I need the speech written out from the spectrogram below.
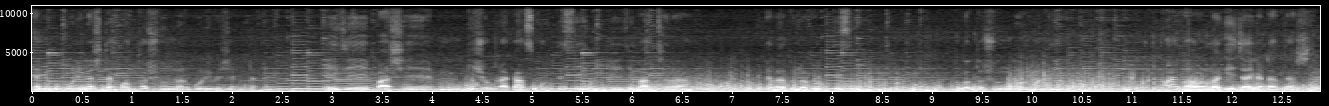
দেখেন পরিবেশটা কত সুন্দর পরিবেশ একটা। এই যে পাশে কৃষকরা কাজ করতেছে, এদিকে যে বাচ্চারা খেলাধুলা করতেছে। কত সুন্দর মানে অনেক ভালো লাগে এই জায়গাটাতে আসলে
